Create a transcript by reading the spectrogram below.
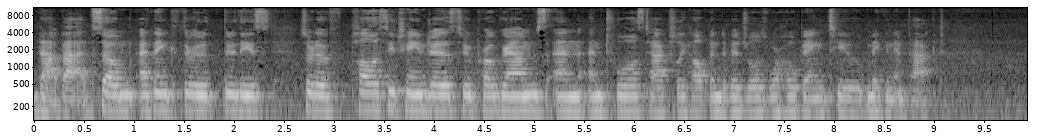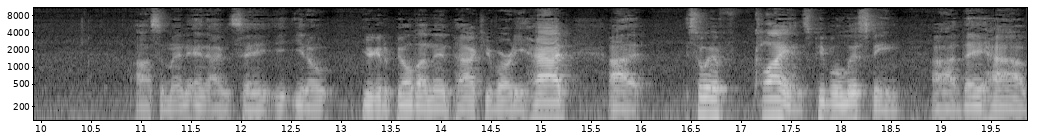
that bad. So I think through through these sort of policy changes, through programs and, and tools to actually help individuals, we're hoping to make an impact. Awesome, and, and I would say you know you're going to build on the impact you've already had. Uh, so if clients, people listening, uh, they have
